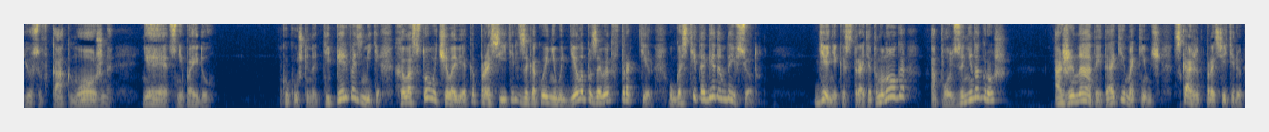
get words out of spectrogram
Юсов, как можно? Нет, не пойду. Кукушкина, теперь возьмите холостого человека, проситель, за какое-нибудь дело позовет в трактир, угостит обедом, да и все тут. Денег истратят много, а польза не на грош. А женатый-то, Аким Акимыч, скажет просителю,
